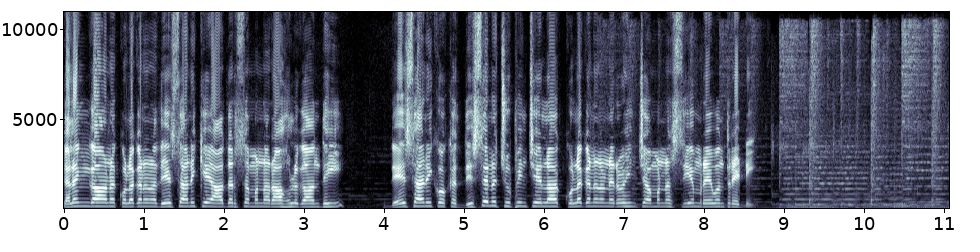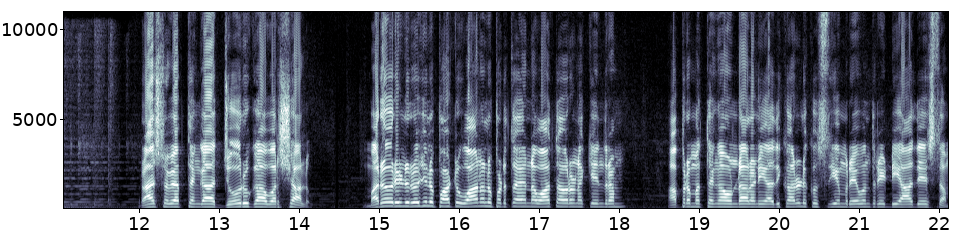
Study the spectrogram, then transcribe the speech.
తెలంగాణ కులగణన దేశానికే ఆదర్శమన్న రాహుల్ గాంధీ దేశానికి ఒక దిశను చూపించేలా కులగణన నిర్వహించామన్న సీఎం రేవంత్ రెడ్డి. రాష్ట్ర వ్యాప్తంగా జోరుగా వర్షాలు. మరో రెండు రోజుల పాటు వానలు పడతాయన్న వాతావరణ కేంద్రం. అప్రమత్తంగా ఉండాలని అధికారులకు సీఎం రేవంత్ రెడ్డి ఆదేశం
